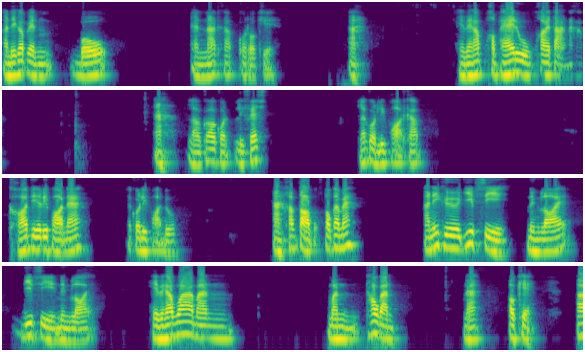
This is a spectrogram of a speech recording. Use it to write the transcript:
อันนี้ก็เป็น bow and nut ครับ กดโอเค เห็นไหมครับคอมเพลดูความแตกต่างนะครับอะเราก็กด refresh แล้วกด report ครับ ขอดี report นะ แล้วกด report ดูอะคำตอบตรงกันไหมอันนี้คือยี่สี่หนึ่งร้อยยี่สี่หนึ่งร้อยเห็นไหมครับว่ามันมันเท่ากันนะโอเคอ่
